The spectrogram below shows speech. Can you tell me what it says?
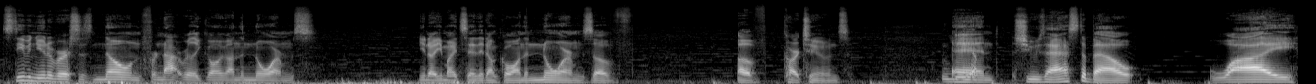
Steven Universe is known for not really going on the norms. You know, you might say they don't go on the norms of of cartoons. Yep. And she was asked about why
